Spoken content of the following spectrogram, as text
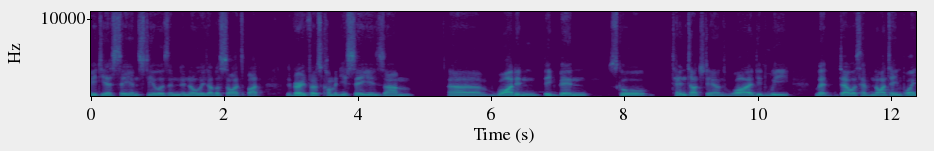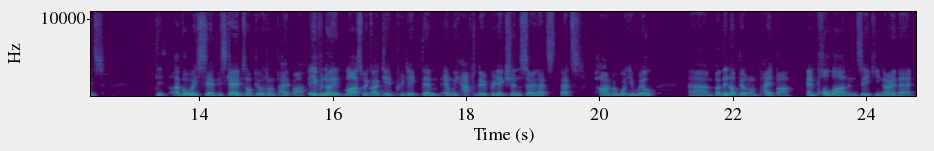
BTSC and Steelers and, and all these other sites. But the very first comment you see is, um, uh, why didn't Big Ben score ten touchdowns? Why did we let Dallas have 19 points? This, I've always said this game's not built on paper. Even though last week I did predict them, and we have to do predictions, so that's that's part of it, what you will. Um, but they're not built on paper. And Pollard and Zeke know that.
